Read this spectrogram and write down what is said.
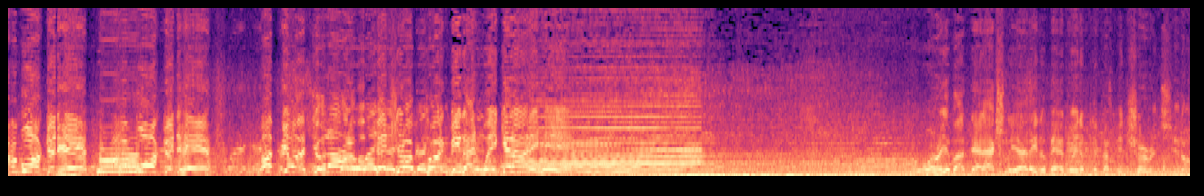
I'm walking here. I'm walking here. Up yours, you son of a bitch. You don't talk to me that way. Get out of here. Don't worry about that. Actually, that ain't a bad way to pick up insurance, you know.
